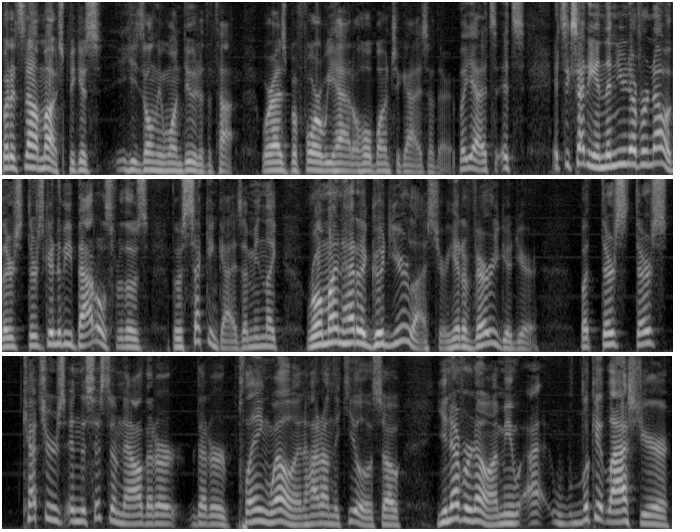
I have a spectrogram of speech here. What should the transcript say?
But it's not much because he's only one dude at the top. Whereas before we had a whole bunch of guys out there. But yeah, it's it's it's exciting, and then you never know. There's there's going to be battles for those those second guys. I mean, like Romine had a good year last year. He had a very good year, but there's there's catchers in the system now that are that are playing well and hot on the kilo. So you never know. I mean, I, look at last year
